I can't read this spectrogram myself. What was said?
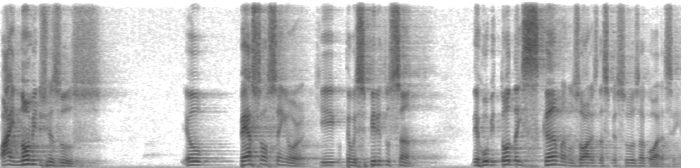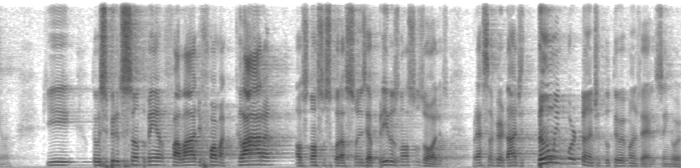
Pai, em nome de Jesus, eu Peço ao Senhor que o teu Espírito Santo derrube toda escama nos olhos das pessoas agora, Senhor. Que o teu Espírito Santo venha falar de forma clara aos nossos corações e abrir os nossos olhos para essa verdade tão importante do teu evangelho, Senhor.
